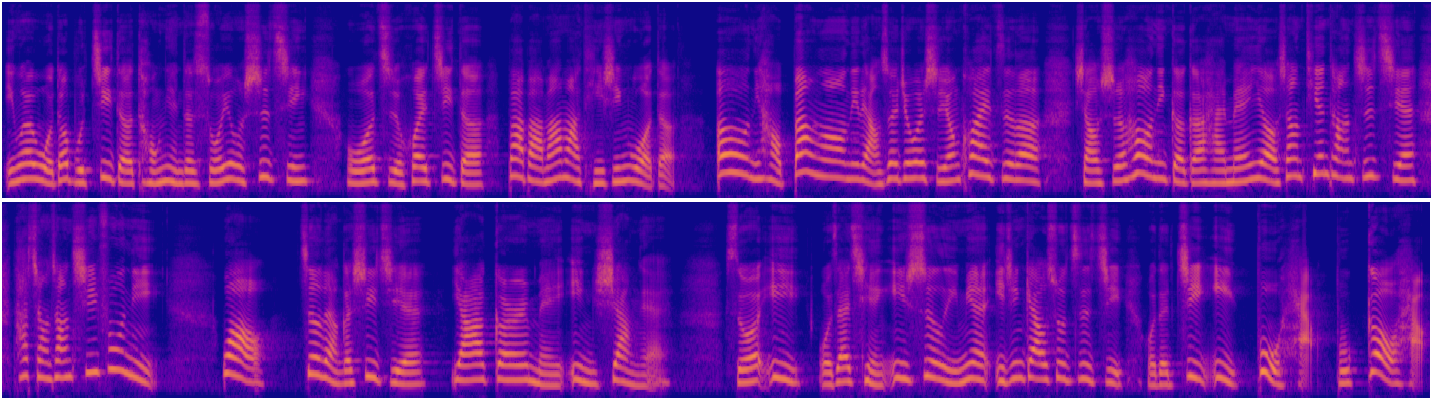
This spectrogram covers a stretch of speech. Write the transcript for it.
因为我都不记得童年的所有事情，我只会记得爸爸妈妈提醒我的。哦，你好棒哦，你两岁就会使用筷子了。小时候你哥哥还没有上天堂之前，他常常欺负你。哇，这两个细节压根儿没印象诶。所以我在潜意识里面已经告诉自己，我的记忆不好，不够好。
